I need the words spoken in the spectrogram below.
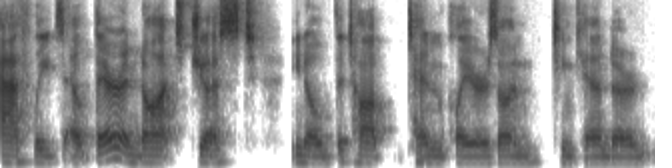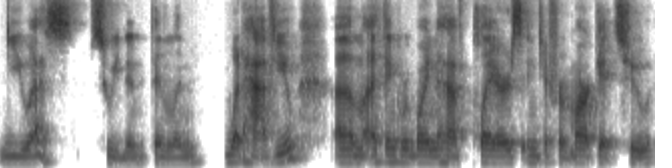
athletes out there, and not just you know the top 10 players on Team Canada or US, Sweden, Finland, what have you. Um, I think we're going to have players in different markets who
